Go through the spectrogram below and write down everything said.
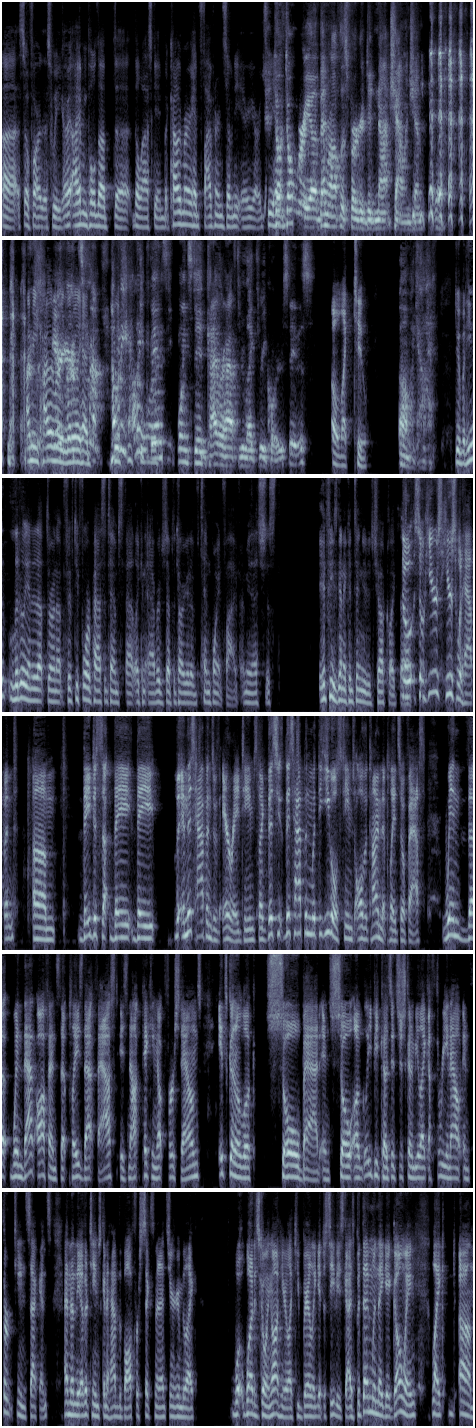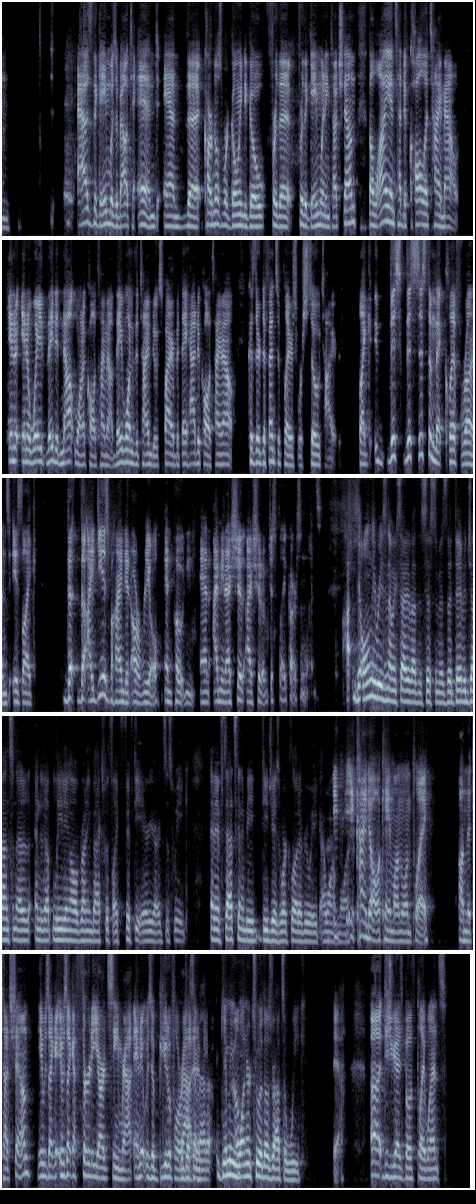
uh, so far this week. I, I haven't pulled up the the last game, but Kyler Murray had 570 air yards. He Don't, had, don't worry, uh, Ben Roethlisberger did not challenge him. I mean, Kyler Murray literally had How many how many 54. fantasy points did Kyler have through like three quarters, Davis? oh, like two. Oh my god. Dude, but he literally ended up throwing up 54 pass attempts at like an average depth of target of 10.5. I mean, that's just if he's going to continue to chuck like that. So so here's here's what happened. Um, they decide they they and this happens with air raid teams. Like this this happened with the Eagles teams all the time that played so fast. When the when that offense that plays that fast is not picking up first downs, it's gonna look so bad and so ugly because it's just going to be like a three and out in 13 seconds and then the other team's going to have the ball for six minutes and you're going to be like what what is going on here like you barely get to see these guys but then when they get going like um as the game was about to end and the Cardinals were going to go for the for the game winning touchdown, the Lions had to call a timeout in a, in a way they did not want to call a timeout. They wanted the time to expire, but they had to call a timeout because their defensive players were so tired. Like this this system that Cliff runs is like the the ideas behind it are real and potent. And I mean, I should I should have just played Carson Wentz. The only reason I'm excited about the system is that David Johnson ended up leading all running backs with like 50 air yards this week. And if that's going to be DJ's workload every week, I want it, more. It kind of all came on one play on the touchdown. It was like it was like a 30 yard seam route, and it was a beautiful route. It doesn't matter. Give me one or two of those routes a week. Yeah. Uh, did you guys both play Wentz?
